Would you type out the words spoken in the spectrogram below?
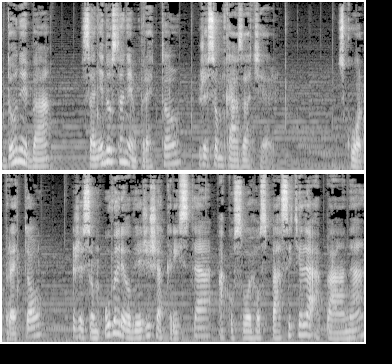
Do neba sa nedostanem preto, že som kázateľ. Skôr preto, že som uveril v Ježiša Krista ako svojho spasiteľa a pána,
